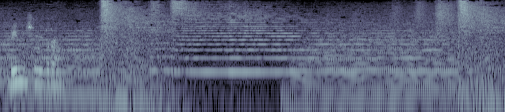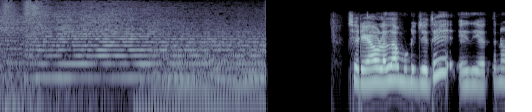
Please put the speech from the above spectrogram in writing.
அப்படின்னு சொல்கிறாங்க சரி அவ்வளோதான் முடிஞ்சது. இது எத்தனை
